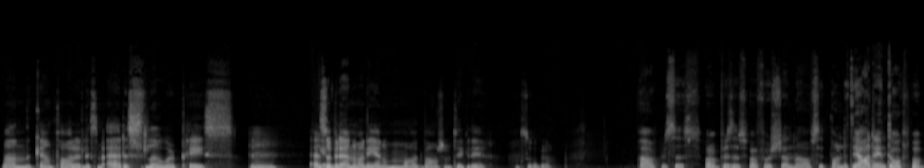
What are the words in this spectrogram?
Man kan ta det liksom at a slower pace. Mm. Eller så bränner man igenom om man har ett barn som tycker det också går bra. Ja, precis. Och precis, man får känna av sitt barn lite. Jag hade inte åkt på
